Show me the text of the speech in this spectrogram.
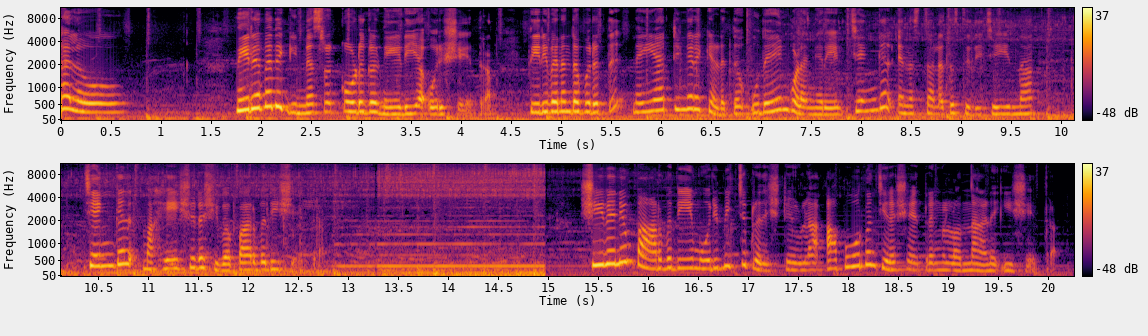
Hello. നിരവധി Guinness റെക്കോർഡുകൾ നേടിയ ഒരു ക്ഷേത്രം. തിരുവനന്തപുരത്ത് നെയ്യാറ്റിങ്കരയ്ക്കടുത്ത് ഉദയംകുളങ്ങരയിൽ ചെങ്കൽ എന്ന സ്ഥലത്ത് സ്ഥിതി ചെയ്യുന്ന ചെങ്കൽ മഹേശ്വര ശിവപാർവതി ക്ഷേത്രം. ശിവനും പാർവതിയും ഒരുമിച്ച് പ്രതിഷ്ഠയുള്ള അപൂർവം ചില ക്ഷേത്രങ്ങളിലൊന്നാണ് ഈ ക്ഷേത്രം.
